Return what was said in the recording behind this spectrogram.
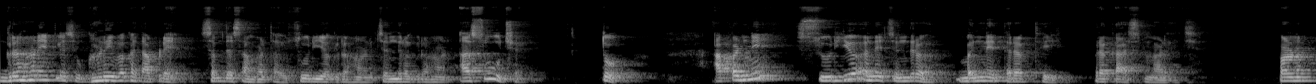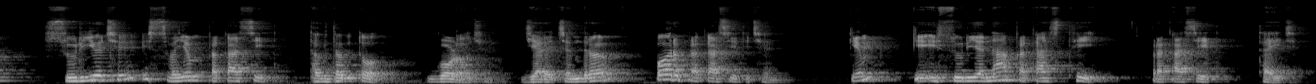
ગ્રહણ એટલે શું? ઘણી વખત આપણે શબ્દ સાંભળતા હોય સૂર્યગ્રહણ ચંદ્રગ્રહણ આ શું છે? તો આપણને સૂર્ય અને ચંદ્ર બંને તરફથી પ્રકાશ મળે છે. પણ સૂર્ય છે એ સ્વયં પ્રકાશિત, ધગધગતો ગોળો છે. જ્યારે ચંદ્ર પર પ્રકાશિત છે. કેમ? કે એ સૂર્યના પ્રકાશથી પ્રકાશિત થાય છે.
